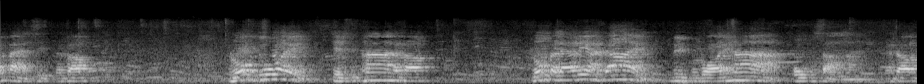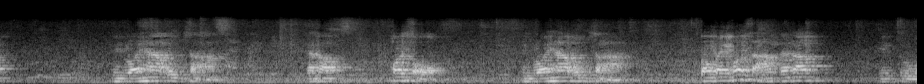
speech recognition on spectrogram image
180 นะครับลบด้วย 75 นะครับลบไปแล้วเนี่ยได้ 105 องศานะครับ 105 องศานะครับ ข้อ 2 105 องศา ต่อไปข้อ 3 นะครับเตรียมตัว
